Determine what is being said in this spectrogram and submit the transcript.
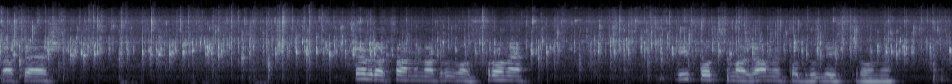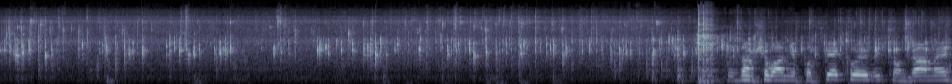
Ta też. Przewracamy na drugą stronę i podsmażamy po drugiej stronie. Już nam się ładnie podpiekły, wyciągamy.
